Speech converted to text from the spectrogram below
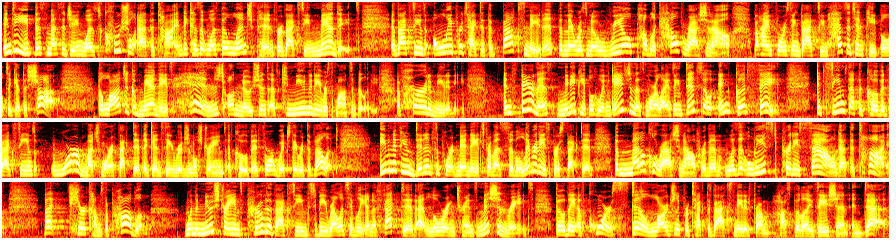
Indeed, this messaging was crucial at the time because it was the linchpin for vaccine mandates. If vaccines only protected the vaccinated, then there was no real public health rationale behind forcing vaccine hesitant people to get the shot. The logic of mandates hinged on notions of community responsibility, of herd immunity. In fairness, many people who engaged in this moralizing did so in good faith. It seems that the COVID vaccines were much more effective against the original strains of COVID for which they were developed. Even if you didn't support mandates from a civil liberties perspective, the medical rationale for them was at least pretty sound at the time. But here comes the problem. When the new strains proved the vaccines to be relatively ineffective at lowering transmission rates, though they, of course, still largely protect the vaccinated from hospitalization and death,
